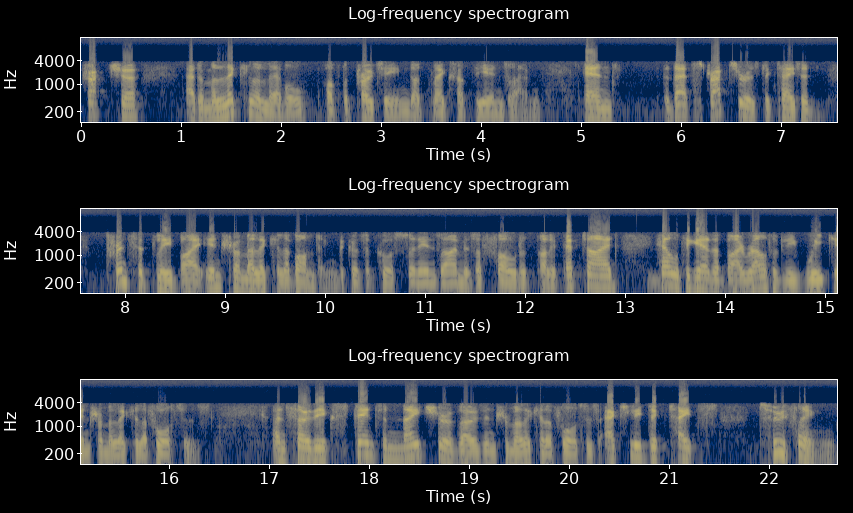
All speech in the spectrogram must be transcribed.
structure at a molecular level of the protein that makes up the enzyme. And that structure is dictated principally by intramolecular bonding, because of course an enzyme is a folded polypeptide held together by relatively weak intramolecular forces. And so the extent and nature of those intramolecular forces actually dictates two things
